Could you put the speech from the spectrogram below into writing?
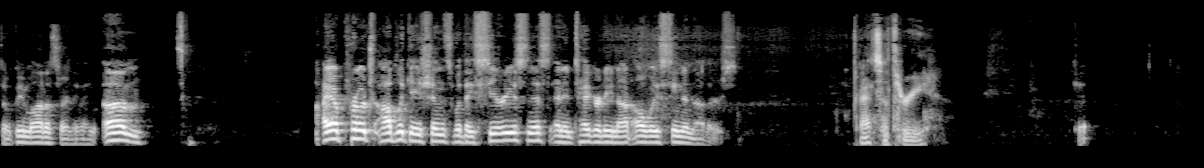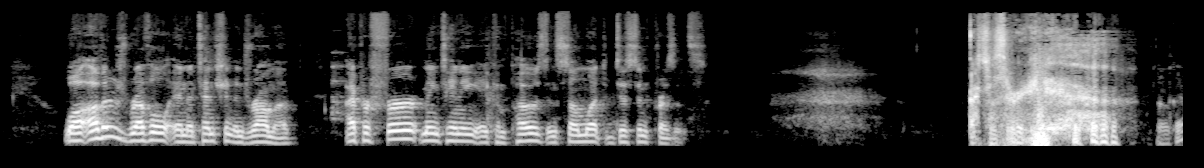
Don't be modest or anything. Um, I approach obligations with a seriousness and integrity not always seen in others. That's a three. While others revel in attention and drama, I prefer maintaining a composed and somewhat distant presence. That's a three. Okay.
